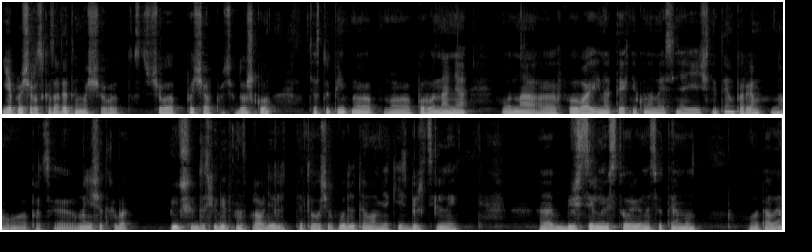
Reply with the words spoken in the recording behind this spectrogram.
Є про що розказати, тому що от, з чого я почав про цю дошку, ця ступінь е, поглинання вона впливає і на техніку нанесення яєчної темпери. Ну, про це мені ще треба більше дослідити насправді для- того, щоб видати вам якийсь більш цільний, більш цільну історію на цю тему. От, але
